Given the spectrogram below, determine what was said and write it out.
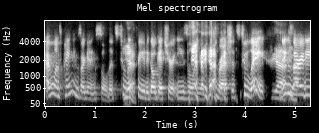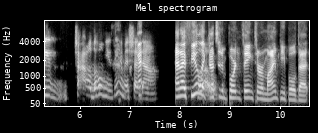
everyone's paintings are getting sold. It's too Yeah. late for you to go get your easel and Yeah, your yeah. It's too late. yeah, Niggas already, child, the whole museum is shut And- down. And I feel like that's an important thing to remind people that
